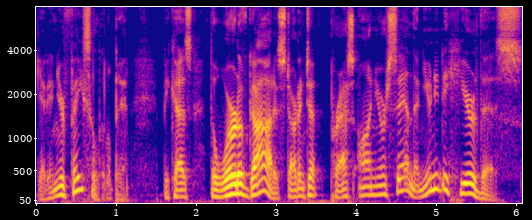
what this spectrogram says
get in your face a little bit, because the Word of God is starting to press on your sin, then you need to hear this.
